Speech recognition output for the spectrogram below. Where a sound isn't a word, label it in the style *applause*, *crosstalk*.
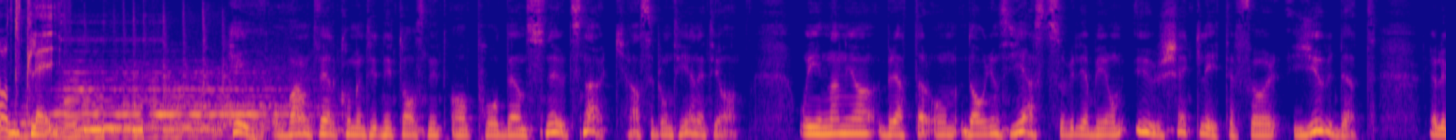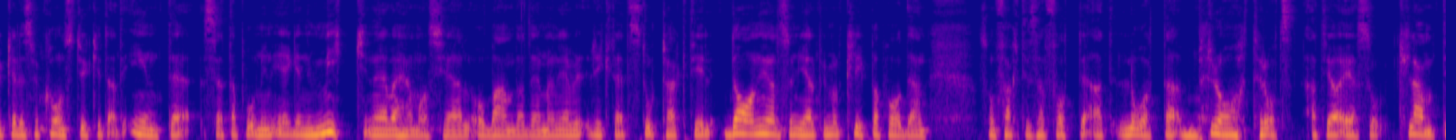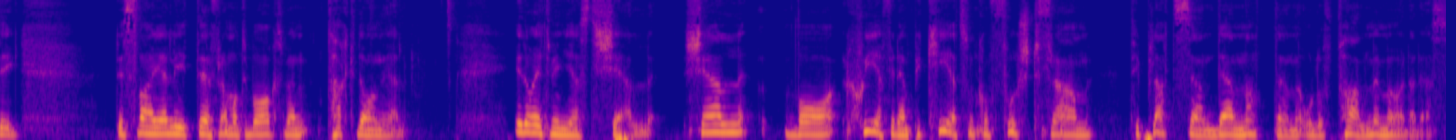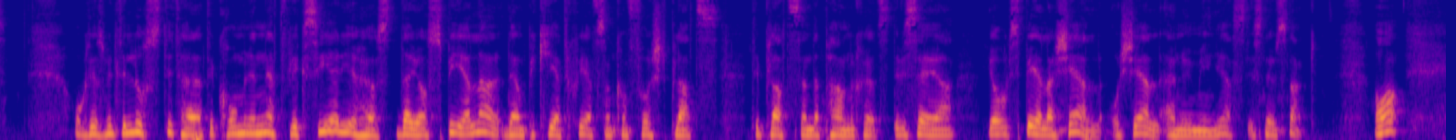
Podplay. Hej och varmt välkommen till ett nytt avsnitt av podden Snutsnack. Hasse Brontén heter jag. Och innan jag berättar om dagens gäst så vill jag be om ursäkt lite för ljudet. Jag lyckades med konststycket att inte sätta på min egen mick när jag var hemma hos Kjell och bandade. Men jag vill rikta ett stort tack till Daniel som hjälper mig att klippa podden. Som faktiskt har fått det att låta bra trots att jag är så klantig. Det svajar lite fram och tillbaks men tack Daniel. Idag är min gäst Kjell. Kjell var chef i den piket som kom först fram till platsen den natten när Olof Palme mördades. Och det som är lite lustigt här är att det kommer en Netflix-serie i höst där jag spelar den piketchef som kom först plats till platsen där Palme sköts. Det vill säga, jag spelar Kjell och Kjell är nu min gäst i Snutsnack. Ja,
